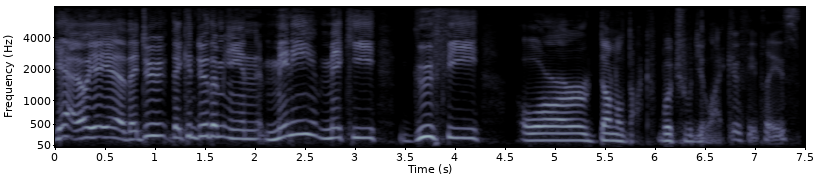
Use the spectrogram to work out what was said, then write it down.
yeah, oh yeah, yeah. They do they can do them in Minnie, Mickey, Goofy, or Donald Duck. Which would you like? Goofy, please.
